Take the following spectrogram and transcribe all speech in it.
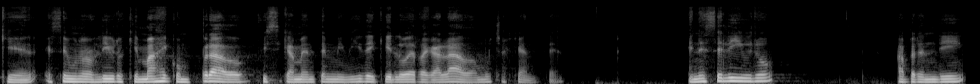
que ese es uno de los libros que más he comprado físicamente en mi vida y que lo he regalado a mucha gente. En ese libro aprendí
